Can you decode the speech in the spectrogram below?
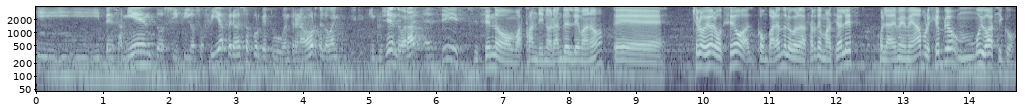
Y, y- y pensamientos y filosofía, pero eso es porque tu entrenador te lo va in- incluyendo, ¿verdad? En sí, siendo bastante ignorante del tema, ¿no? Eh, yo lo veo al boxeo, comparándolo con las artes marciales, con la MMA, por ejemplo, muy básico.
